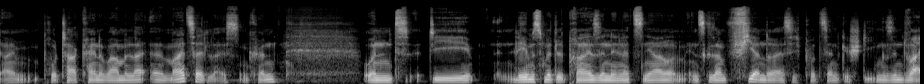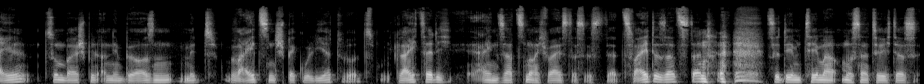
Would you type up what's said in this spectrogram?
einem pro Tag keine warme Mahlzeit leisten können und die Lebensmittelpreise in den letzten Jahren um insgesamt 34 Prozent gestiegen sind, weil zum Beispiel an den Börsen mit Weizen spekuliert wird. Gleichzeitig ein Satz noch, ich weiß, das ist der zweite Satz dann zu dem Thema, muss natürlich das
